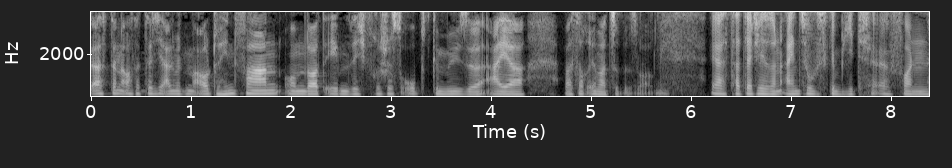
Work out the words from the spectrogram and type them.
dass dann auch tatsächlich alle mit dem Auto hinfahren, um dort eben sich frisches Obst, Gemüse, Eier, was auch immer zu besorgen. Ja, ist tatsächlich so ein Einzugsgebiet äh, von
